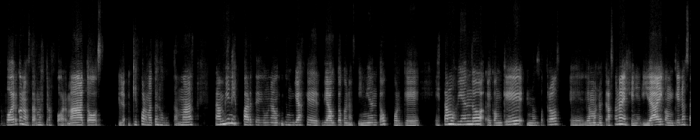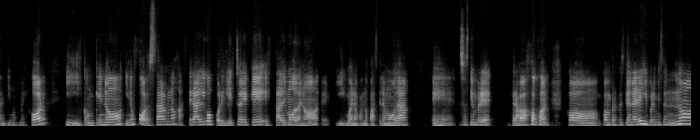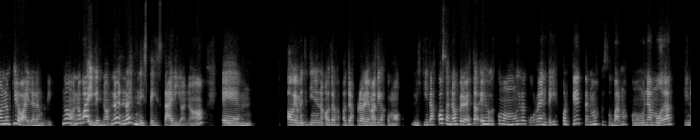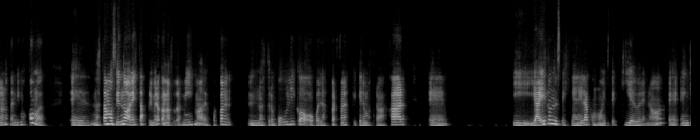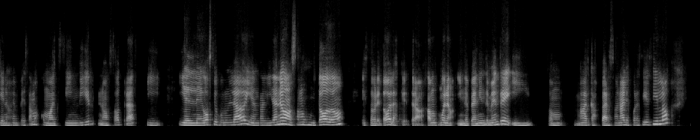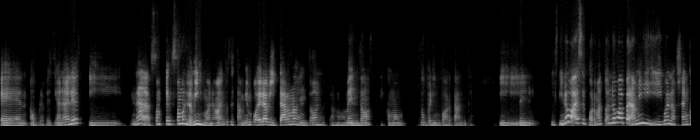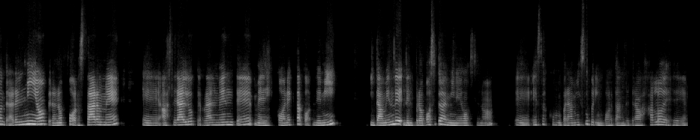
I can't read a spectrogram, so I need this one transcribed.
poder conocer nuestros formatos, qué formatos nos gustan más, también es parte de, de un viaje de autoconocimiento porque estamos viendo eh, con qué nosotros, eh, digamos, nuestra zona de genialidad y con qué nos sentimos mejor y, con qué no, y no forzarnos a hacer algo por el hecho de que está de moda, ¿no? Eh, y bueno, cuando pase la moda, yo siempre trabajo con, con, profesionales y por ahí me dicen, no, no quiero bailar en Riff. No, no bailes, no, no, no es necesario, ¿no? Em, obviamente tienen otros, otras problemáticas como distintas cosas, ¿no? Pero esto es, como muy recurrente y es porque tenemos que sumarnos como una moda que no nos sentimos cómodas. Eh, no estamos siendo honestas primero con nosotros mismas, después con nuestro público o con las personas que queremos trabajar. Eh, y, ahí es donde se genera como ese quiebre, ¿no? Eh, en que nos empezamos como a excindir nosotras y, y el negocio por un lado y en realidad no, somos un todo y sobre todo las que trabajamos, bueno, independientemente y son marcas personales, por así decirlo, eh, o profesionales, y nada, somos lo mismo, ¿no? Entonces también poder habitarnos en todos nuestros momentos es como súper importante. Y, y, si no va a ese formato, no va para mí, y bueno, ya encontraré el mío, pero no forzarme eh, a hacer algo que realmente me desconecta de mí y también del propósito de mi negocio, ¿no? Eh, eso es como para mí súper importante, trabajarlo desde,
